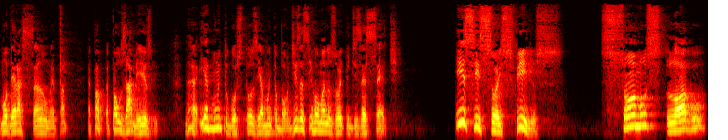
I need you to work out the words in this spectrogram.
moderação, é para é é usar mesmo. Né? E é muito gostoso e é muito bom. Diz assim Romanos 8, 17. E se sois filhos, somos logo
